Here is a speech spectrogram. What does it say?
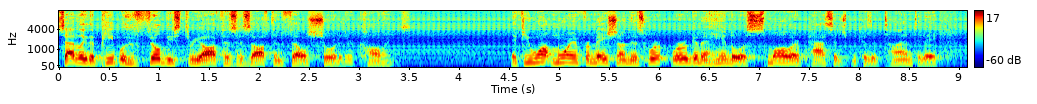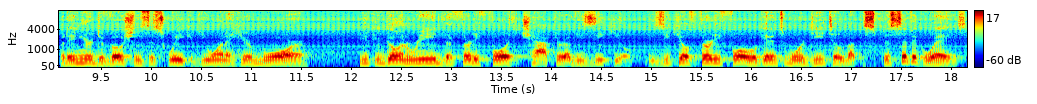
Sadly, the people who filled these three offices often fell short of their callings. If you want more information on this, we're, we're going to handle a smaller passage because of time today. But in your devotions this week, if you want to hear more, you can go and read the 34th chapter of Ezekiel. Ezekiel 34 will get into more detail about the specific ways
